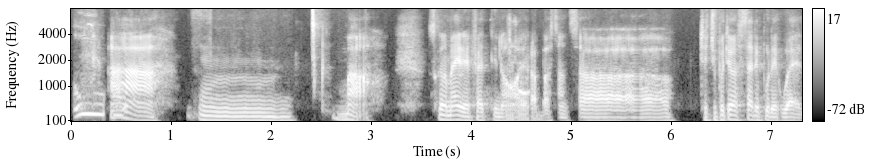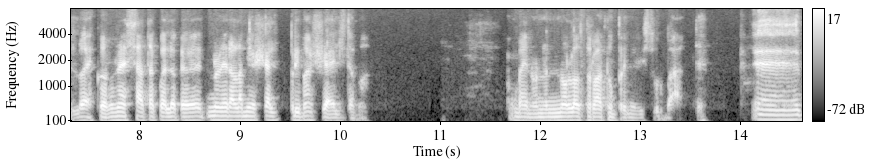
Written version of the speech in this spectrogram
Uh. Ah, mm, ma secondo me in effetti no, era abbastanza... Cioè ci poteva stare pure quello, ecco, non è stata quello che... non era la mia scel- prima scelta, ma... Beh, non, non l'ho trovato un premio disturbante. Eh,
